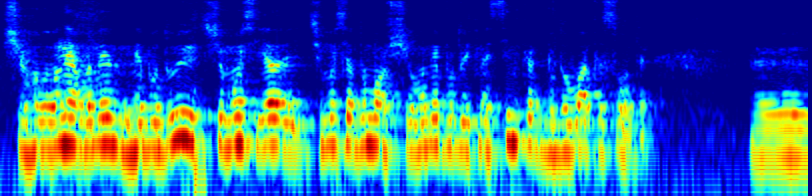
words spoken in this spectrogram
що головне, вони не будують чомусь. Я чомусь я думав, що вони будуть на стінках будувати соти е,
